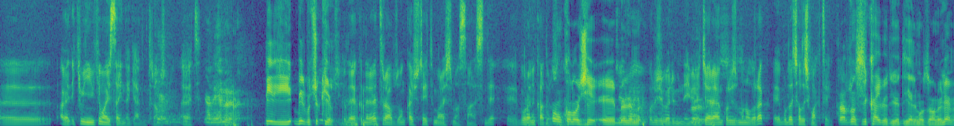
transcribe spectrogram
Eee, evet 2022 Mayıs ayında geldim Trabzon'a. Geldiniz. Evet. Yani hemen hemen bir, bir buçuk yıl. Bir yıla yakın evet Trabzon Kaşüstü Eğitim Araştırma Hastanesi'nde e, buranın kadrosu. Onkoloji e, Cerrahi bölümü. onkoloji bölümündeyim. Evet, cerrahi onkoloji uzmanı olarak e, burada çalışmaktayım. Trabzon sizi kaybediyor diyelim o zaman öyle mi?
